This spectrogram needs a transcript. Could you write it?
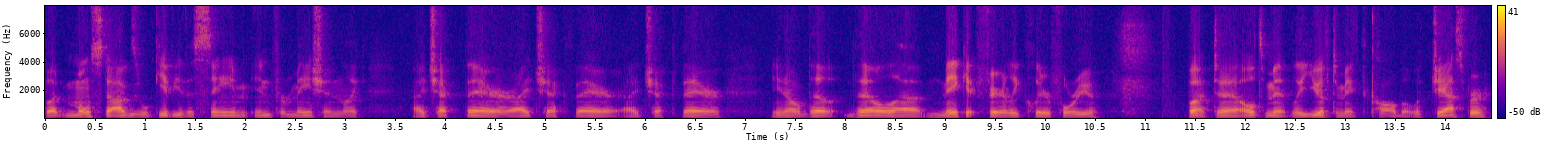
but most dogs will give you the same information like I checked there, I checked there, I checked there. You know, they'll they'll uh, make it fairly clear for you, but uh, ultimately you have to make the call. But with Jasper,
